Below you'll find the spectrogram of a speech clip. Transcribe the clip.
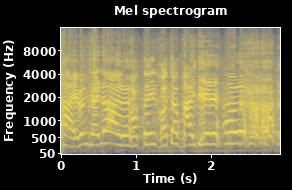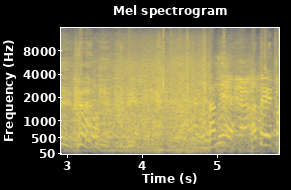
ไข่ต้องใช้ได้เลยขอตีขอจับไก่ทีเอาเลยครับพี่เอาเตะ I'm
